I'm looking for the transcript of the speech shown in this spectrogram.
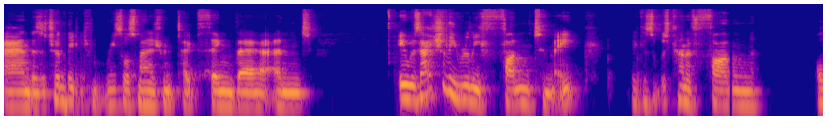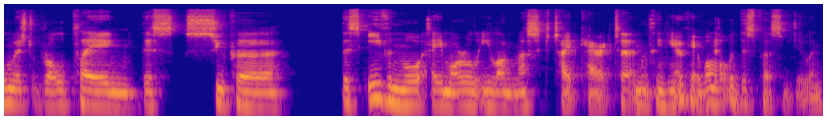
and there's a totally different resource management type thing there. And it was actually really fun to make because it was kind of fun, almost role playing this super, this even more amoral Elon Musk type character and thinking, okay, well, what would this person do? And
